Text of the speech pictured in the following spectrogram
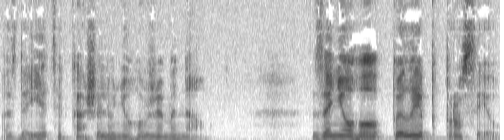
А здається, кашель у нього вже минав. За нього Пилип просив.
